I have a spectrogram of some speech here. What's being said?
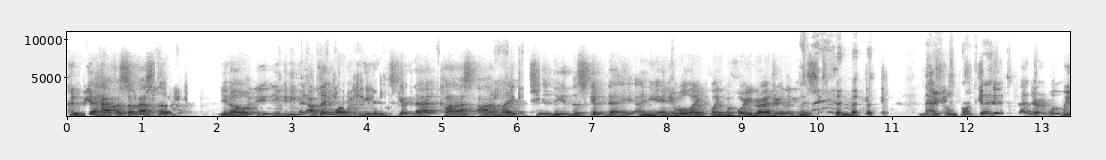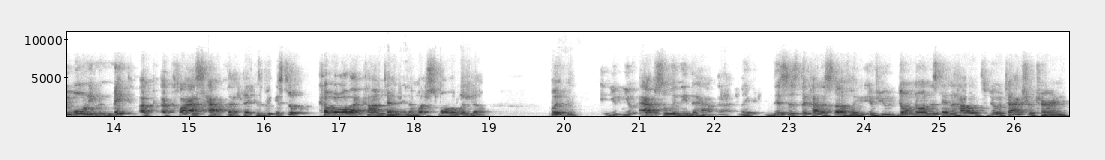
Could be a half a semester. You know, you, you could even. I'll tell you what. We can even skip that class on like the the skip day and the annual like like before you graduate. Like in the National you can Punk skip Day. we won't even make a, a class half that day because we can still cover all that content in a much smaller window. But Mhm. you you absolutely need to have that. Like this is the kind of stuff. Like if you don't understand how to do a tax return,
